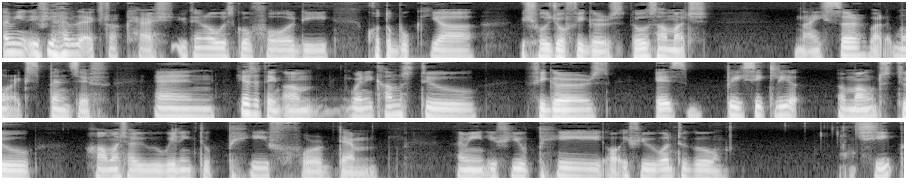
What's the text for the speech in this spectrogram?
I mean, if you have the extra cash, you can always go for the Kotobukiya Bishojo figures. Those are much nicer, but more expensive. And here's the thing, um, when it comes to figures, it's basically amounts to how much are you willing to pay for them. I mean, if you pay or if you want to go cheap,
